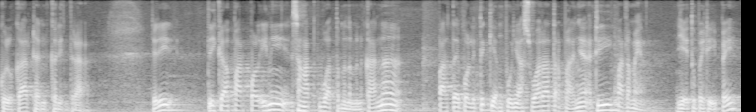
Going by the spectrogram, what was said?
Golkar, dan Gerindra. Jadi tiga parpol ini sangat kuat teman-teman karena partai politik yang punya suara terbanyak di parlemen yaitu PDIP,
